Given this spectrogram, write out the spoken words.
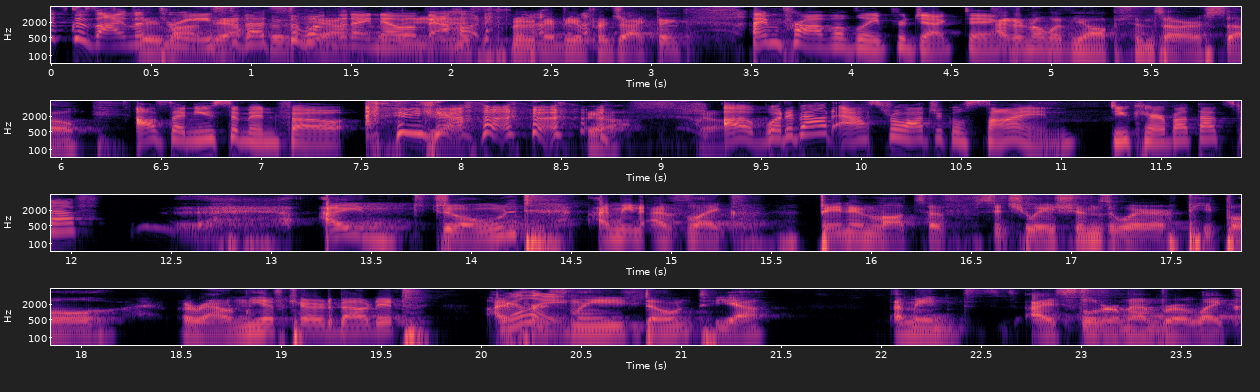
that's because I'm a three. vibe, So yeah. that's the one Yeah. that I know about. Maybe you're projecting. I'm probably projecting. I don't know what the options are. So I'll send you some info. yeah. yeah, yeah. Uh, what about astrological sign? Do you care about that stuff? I don't. I mean, I've like been in lots of situations where people around me have cared about it. I Really? personally don't. Yeah. I mean, I still remember like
